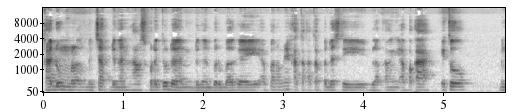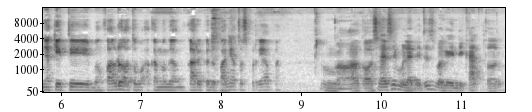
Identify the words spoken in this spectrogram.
kadung mencap dengan hal seperti itu dan dengan berbagai apa namanya kata-kata pedas di belakangnya apakah itu menyakiti Bang Faldo atau akan mengganggu karir ke depannya atau seperti apa Enggak, kalau saya sih melihat itu sebagai indikator.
